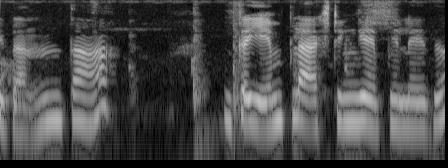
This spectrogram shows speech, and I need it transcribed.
ఇదంతా. ఇంకా ఏం ప్లాస్టింగ్ వేయలేదు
